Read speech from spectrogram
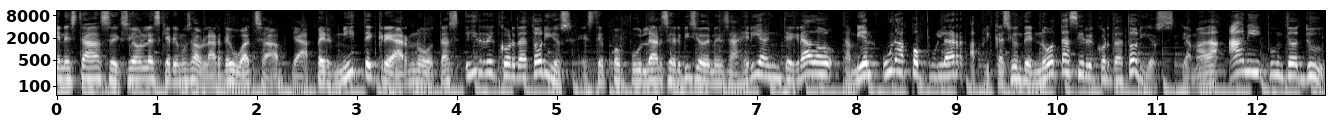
En esta sección les queremos hablar de WhatsApp. Ya permite crear notas y recordatorios. Este popular servicio de mensajería ha integrado también una popular aplicación de notas y recordatorios llamada Ani.do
